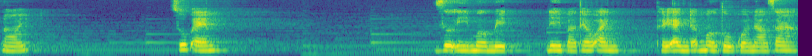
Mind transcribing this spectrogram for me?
nói Giúp em. Dư Y mờ mịt, đi vào theo anh, thấy anh đã mở tủ quần áo ra,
